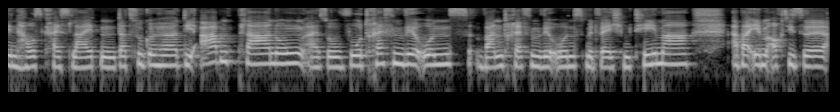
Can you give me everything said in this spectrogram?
den Hauskreis leiten. Dazu gehört die Abendplanung, also wo treffen wir uns, wann treffen wir uns, mit welchem Thema, aber eben auch diese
